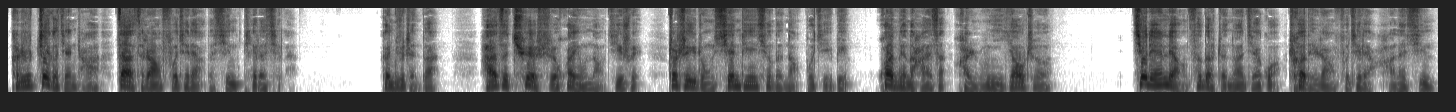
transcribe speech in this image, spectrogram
可是这个检查再次让夫妻俩的心提了起来。根据诊断，孩子确实患有脑积水，这是一种先天性的脑部疾病。患病的孩子很容易夭折，接连两次的诊断结果彻底让夫妻俩寒了心，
